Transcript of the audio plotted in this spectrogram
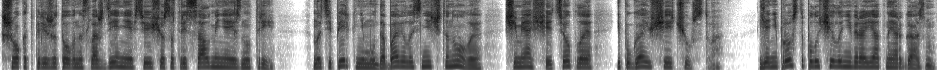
Шок от пережитого наслаждения все еще сотрясал меня изнутри. Но теперь к нему добавилось нечто новое, щемящее, теплое и пугающее чувство. Я не просто получила невероятный оргазм.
